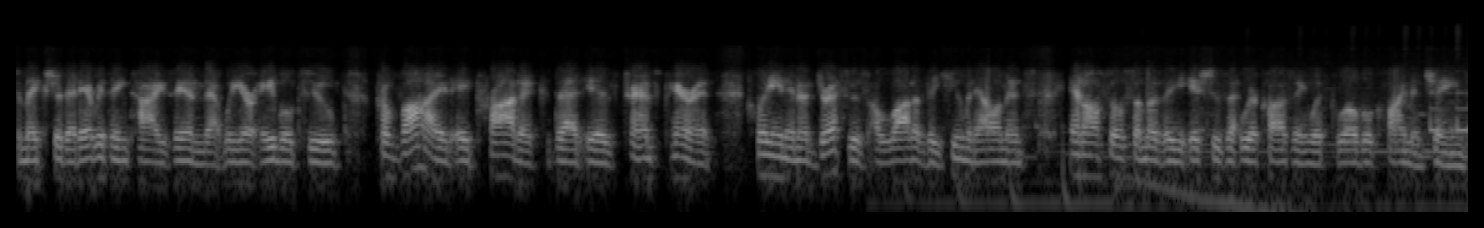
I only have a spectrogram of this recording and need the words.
to make sure that everything ties in, that we are able to provide a product that is transparent, clean, and addresses a lot of the human elements and also some of the issues that we're causing with global climate change.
